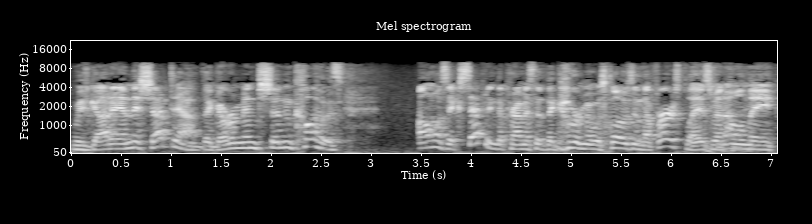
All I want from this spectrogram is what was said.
we've got to end this shutdown. The government shouldn't close almost accepting the premise that the government was closed in the first place when only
